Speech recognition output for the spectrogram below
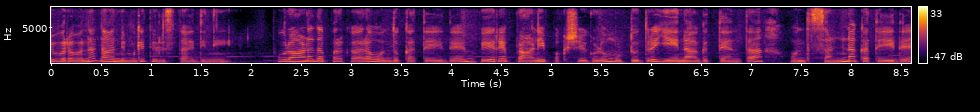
ವಿವರವನ್ನು ನಾನು ನಿಮಗೆ ತಿಳಿಸ್ತಾ ಇದ್ದೀನಿ. ಪುರಾಣದ ಪ್ರಕಾರ ಒಂದು ಕತೆ ಇದೆ, ಬೇರೆ ಪ್ರಾಣಿ ಪಕ್ಷಿಗಳು ಮುಟ್ಟಿದ್ರೆ ಏನಾಗುತ್ತೆ ಅಂತ? ಒಂದು ಸಣ್ಣ ಕತೆ ಇದೆ.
